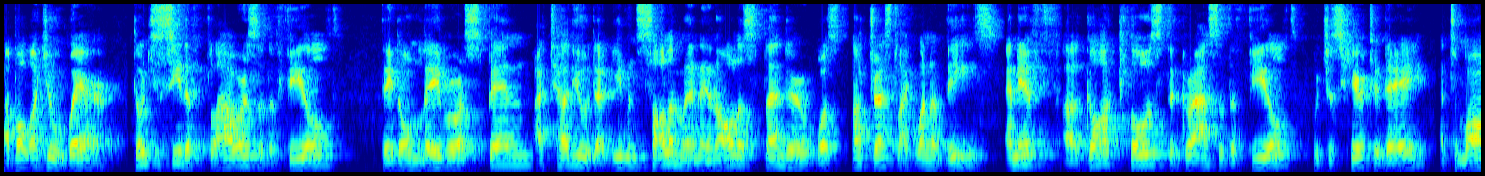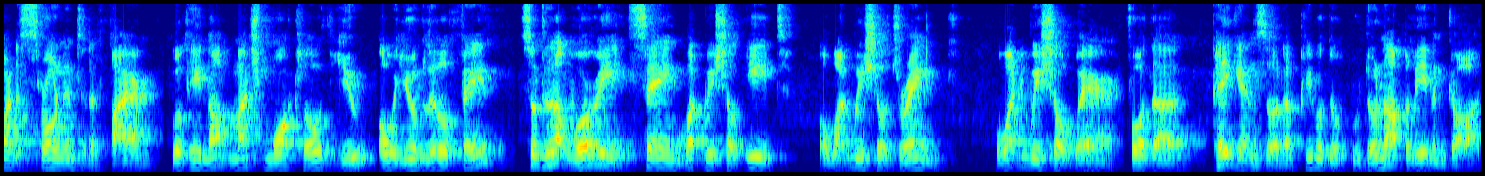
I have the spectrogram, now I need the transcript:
about what you wear? Don't you see the flowers of the field? They don't labor or spin. I tell you that even Solomon in all his splendor was not dressed like one of these. And if uh, God clothes the grass of the field, which is here today, and tomorrow it is thrown into the fire, will he not much more clothe you, O you of little faith? So do not worry, saying what we shall eat, or what we shall drink, or what we shall wear. For the pagans, or the people who do not believe in God,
